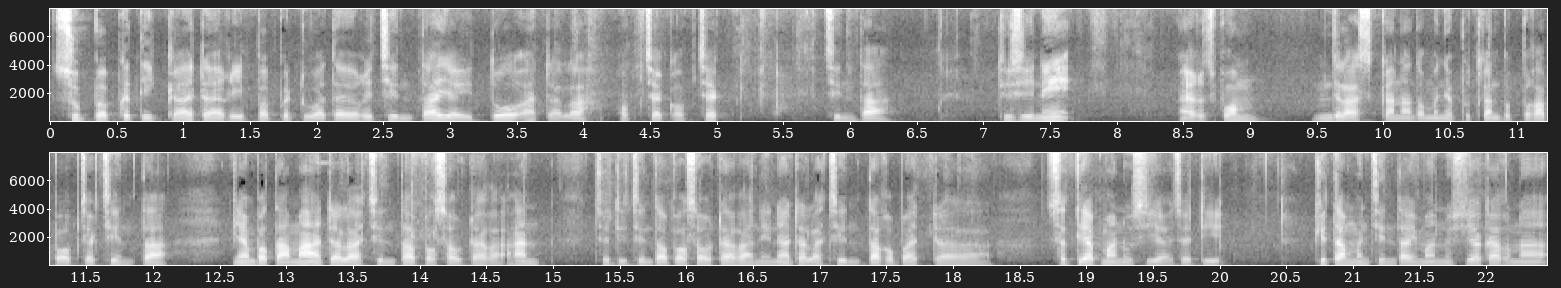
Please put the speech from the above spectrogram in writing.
subbab ketiga dari bab kedua teori cinta yaitu adalah objek-objek cinta. Di sini Fromm menjelaskan atau menyebutkan beberapa objek cinta. Yang pertama adalah cinta persaudaraan. Jadi cinta persaudaraan ini adalah cinta kepada setiap manusia. Jadi kita mencintai manusia karena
